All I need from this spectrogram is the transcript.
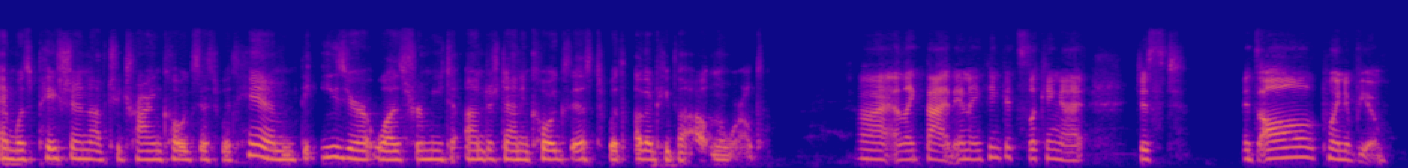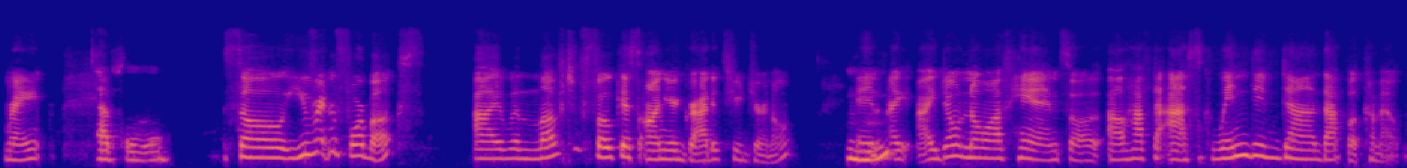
and was patient enough to try and coexist with him, the easier it was for me to understand and coexist with other people out in the world. Uh, I like that. And I think it's looking at just, it's all point of view, right? Absolutely. So you've written four books. I would love to focus on your gratitude journal. Mm-hmm. And I, I don't know offhand, so I'll have to ask when did uh, that book come out?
